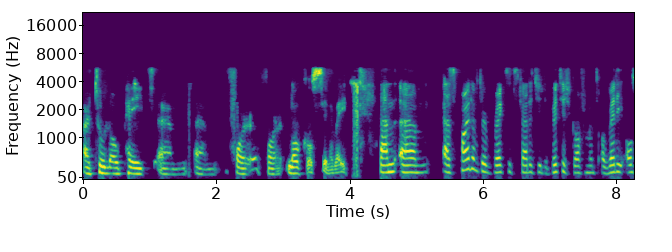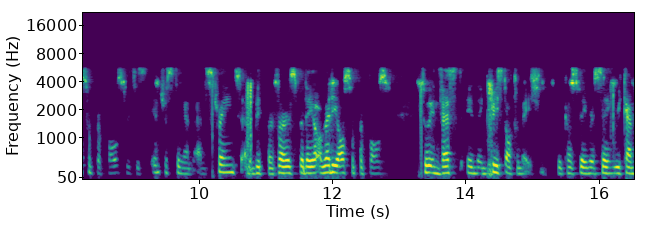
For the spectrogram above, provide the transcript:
are too low paid um, um for for locals in a way. And um, as part of their Brexit strategy, the British government already also proposed, which is interesting and, and strange and a bit perverse, but they already also proposed to invest in increased automation because they were saying we can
